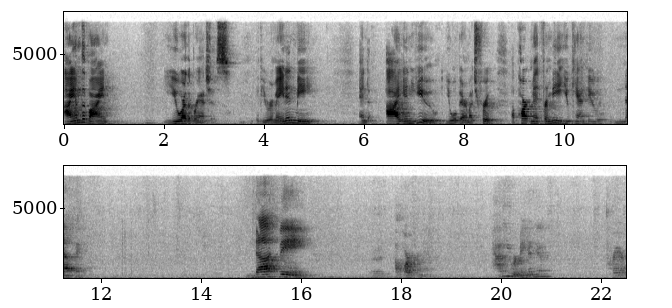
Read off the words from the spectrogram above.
I am the vine, you are the branches. If you remain in me, and I in you, you will bear much fruit. Apart from me, you can do nothing. Nothing apart from Him. How do you remain in Him? Prayer.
